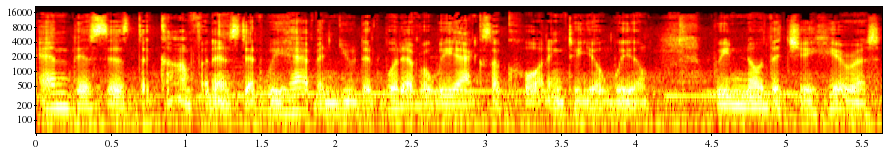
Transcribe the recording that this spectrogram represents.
And this is the confidence that we have in you, that whatever we ask according to your will, we know that you hear us.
